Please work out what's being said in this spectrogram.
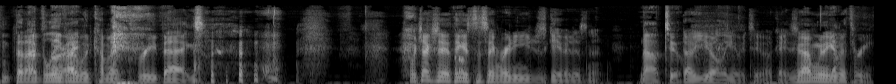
then I believe I would come at three bags. Which actually, I think it's the same rating you just gave it, isn't it? No, two. No, you only gave it two. Okay, so I'm going to give it three.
